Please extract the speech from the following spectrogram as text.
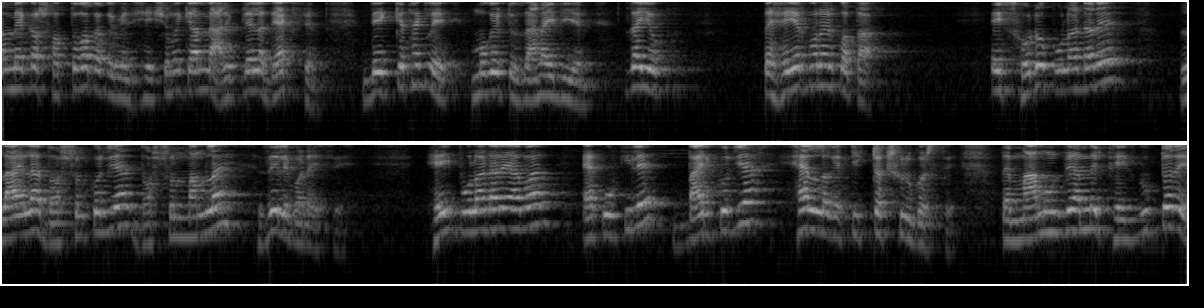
আমি একটা সত্য কথা কইবেন, সেই সময় কি আমি আলিপ লাইলা দেখছেন? দেখকে থাকলে মুগে একটু জানাই দিয়েন। যাই হোক, তা হেয়ের পরের কথা। এই ছোট পোলাডারে লাইলা দর্শন করিয়া দর্শন মামলায় জেলে পাঠাইছে। হেই পোলাডারে আবার এক উকিলে বাইর করিয়া হ্যার লগে টিকটক শুরু করছে। তাই মামুন যে আমের ফেসবুকটারে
